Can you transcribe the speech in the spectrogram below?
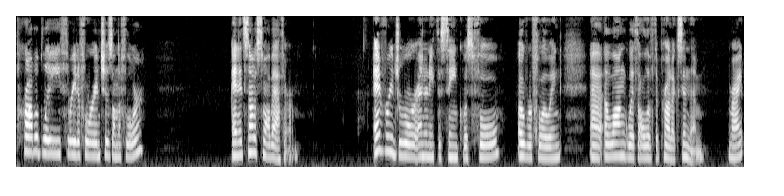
probably three to four inches on the floor. And it's not a small bathroom. Every drawer underneath the sink was full, overflowing, uh, along with all of the products in them, right?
